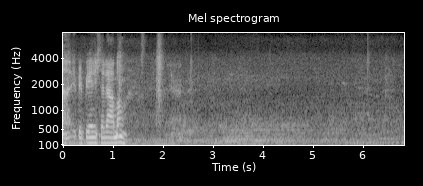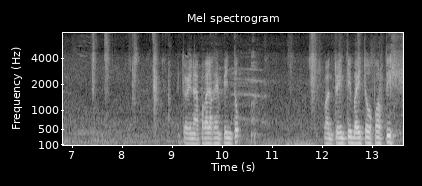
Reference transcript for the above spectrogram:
Ah, ipipinish na lamang. Ayan. Ito ay napakalaking pinto. 120 by 240.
